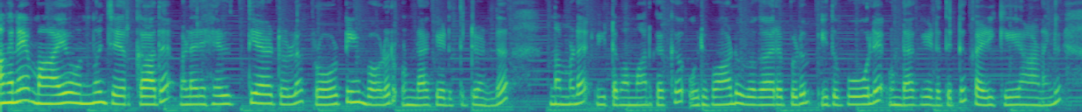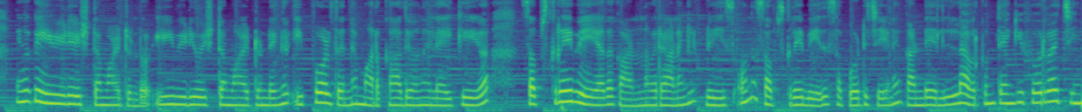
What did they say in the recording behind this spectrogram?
അങ്ങനെ മായം ഒന്നും ചേർക്കാതെ വളരെ ഹെൽത്തി ആയിട്ടുള്ള പ്രോട്ടീൻ പൗഡർ ഉണ്ടാക്കിയെടുത്തിട്ടുണ്ട്. നമ്മുടെ വീട്ടമ്മമാർക്കൊക്കെ ഒരുപാട് ഉപകാരപ്പെടും ഇതുപോലെ ഉണ്ടാക്കിയെടുത്തിട്ട് കഴിക്കുകയാണെങ്കിൽ നിങ്ങൾക്ക് ഈ വീഡിയോ ഇഷ്ടമായിട്ടുണ്ടോ? ഈ വീഡിയോ ഇഷ്ടമായിട്ടുണ്ടെങ്കിൽ ഇപ്പോൾ തന്നെ മറക്കാതെ ഒന്ന് ലൈക്ക് ചെയ്യുക. സബ്സ്ക്രൈബ് ചെയ്യാതെ കാണുന്നവരാണെങ്കിൽ പ്ലീസ് ഒന്ന് സബ്സ്ക്രൈബ് ചെയ്ത് സപ്പോർട്ട് ചെയ്യണേ. കണ്ട എല്ലാവർക്കും താങ്ക് ഫോർ വാച്ചിങ്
